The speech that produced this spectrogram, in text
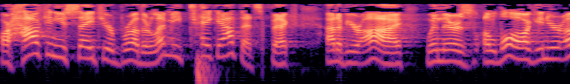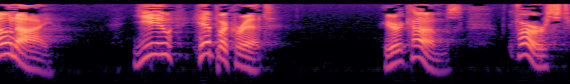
Or how can you say to your brother, Let me take out that speck out of your eye when there's a log in your own eye? You hypocrite. Here it comes. First,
